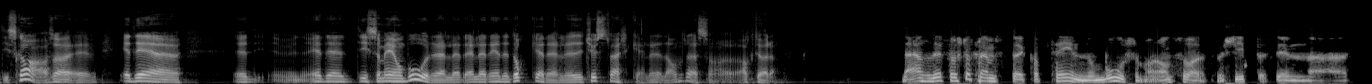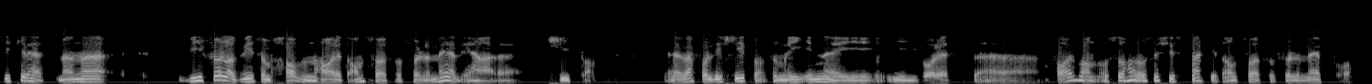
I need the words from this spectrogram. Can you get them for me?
de skal? Altså, er, det, er det de som er om bord, eller, eller, er det dere, eller er det Kystverket, eller er det andre aktører? Nei, altså Det er først og fremst kapteinen om bord som har ansvaret for skipet sin uh, sikkerhet. Men vi føler at vi som havn har et ansvar for å følge med de her uh, skipene. I hvert fall de skipene som ligger inne i, i våre uh, farvann. Og så har også Kystverket et ansvar for å følge med på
